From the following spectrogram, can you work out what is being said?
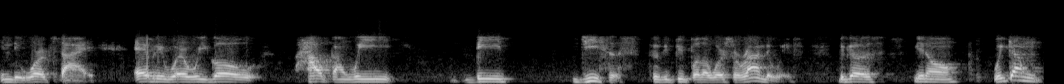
in the work side. Everywhere we go, how can we be Jesus to the people that we're surrounded with? Because, you know, we can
